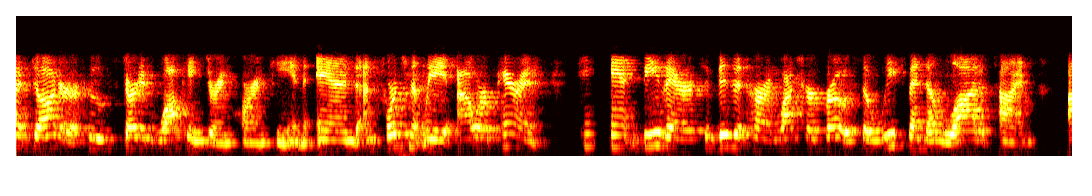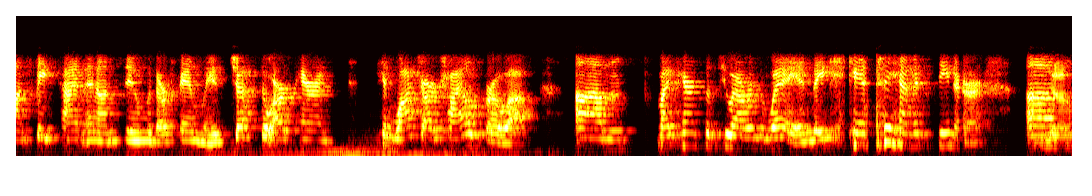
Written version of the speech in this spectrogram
a daughter who started walking during quarantine and unfortunately our parents can't be there to visit her and watch her grow. So we spend a lot of time on FaceTime and on Zoom with our families just so our parents can watch our child grow up. Um, my parents live two hours away and they can't, they haven't seen her. Um, yeah.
